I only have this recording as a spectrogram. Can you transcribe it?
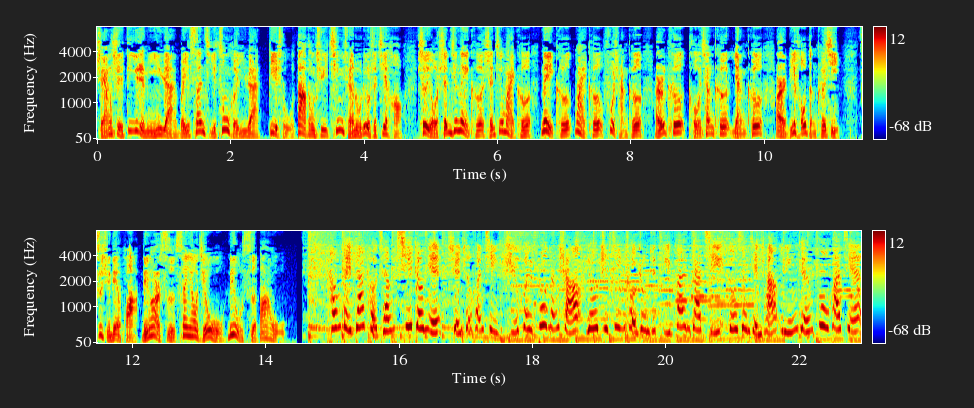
沈阳市第一人民医院为三级综合医院，地处大东区清泉路六十七号，设有神经内科、神经外科、内科、外科、妇产科、儿科、口腔科、眼科、耳鼻喉等科系。咨询电话：零二四三幺九五六四八五。康贝佳口腔七周年，全程欢庆，实惠不能少，优质进口种植体半价起，多项检查零元不花钱，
